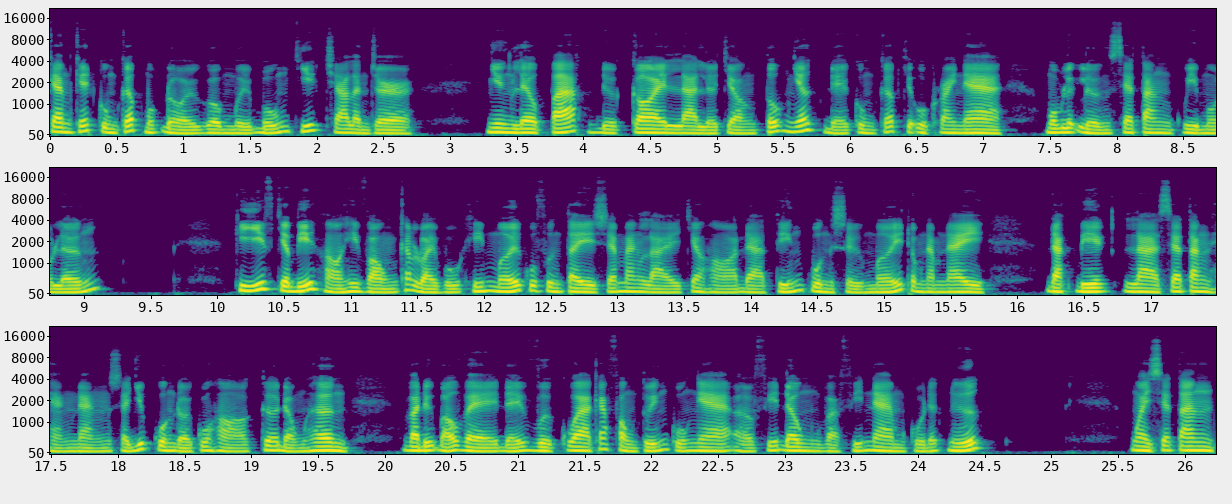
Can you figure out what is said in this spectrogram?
cam kết cung cấp một đội gồm 14 chiếc Challenger. Nhưng Leopard được coi là lựa chọn tốt nhất để cung cấp cho Ukraine một lực lượng xe tăng quy mô lớn. Kyiv cho biết họ hy vọng các loại vũ khí mới của phương Tây sẽ mang lại cho họ đà tiến quân sự mới trong năm nay, đặc biệt là xe tăng hạng nặng sẽ giúp quân đội của họ cơ động hơn và được bảo vệ để vượt qua các phòng tuyến của Nga ở phía đông và phía nam của đất nước. Ngoài xe tăng,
